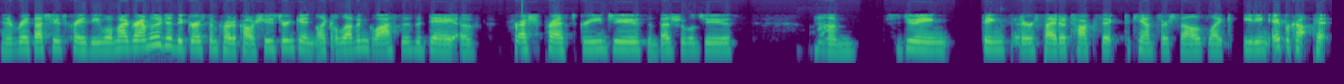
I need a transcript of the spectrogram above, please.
And everybody thought she was crazy. Well, my grandmother did the Gerson protocol. She was drinking like 11 glasses a day of fresh pressed green juice and vegetable juice. Um, she's doing things that are cytotoxic to cancer cells, like eating apricot pits,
